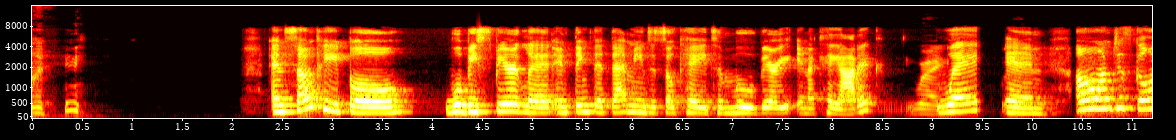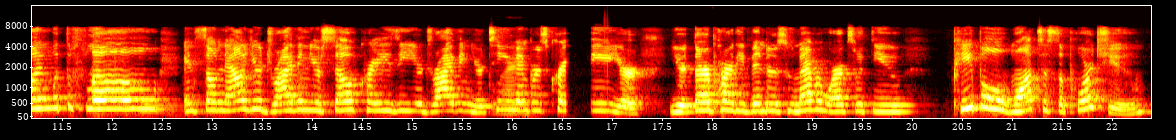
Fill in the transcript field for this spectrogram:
and some people will be spirit led and think that that means it's okay to move very in a chaotic right. way and oh i'm just going with the flow. Mm-hmm. And so now you're driving yourself crazy you're driving your team right. members crazy your your third party vendors whomever works with you. People want to support you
